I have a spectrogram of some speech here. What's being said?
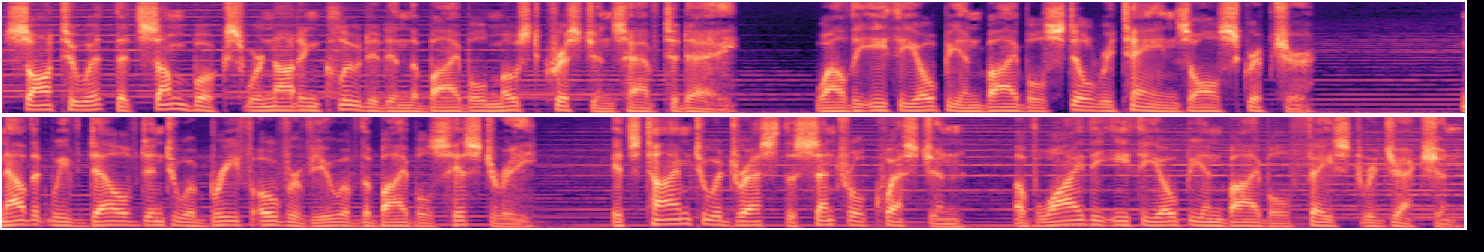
saw to it that some books were not included in the Bible most Christians have today, while the Ethiopian Bible still retains all scripture. Now that we've delved into a brief overview of the Bible's history, it's time to address the central question of why the Ethiopian Bible faced rejection.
